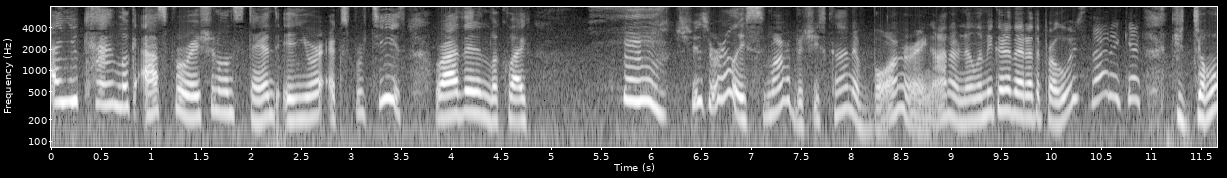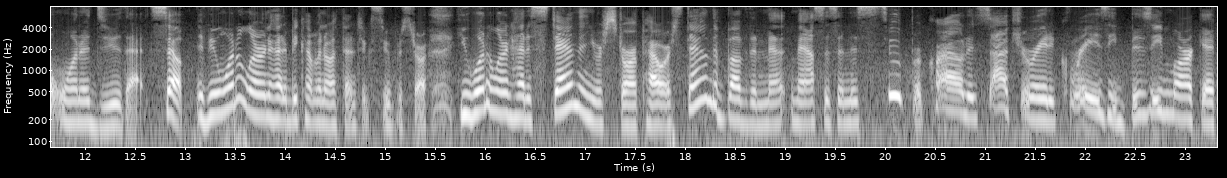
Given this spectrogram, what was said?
and you can look aspirational and stand in your expertise rather than look like she's really smart, but she's kind of boring. I don't know. Let me go to that other pro. Who is that again? You don't want to do that. So, if you want to learn how to become an authentic superstar, you want to learn how to stand in your star power, stand above the ma- masses in this super crowded, saturated, crazy, busy market.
